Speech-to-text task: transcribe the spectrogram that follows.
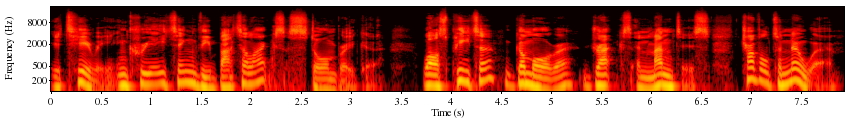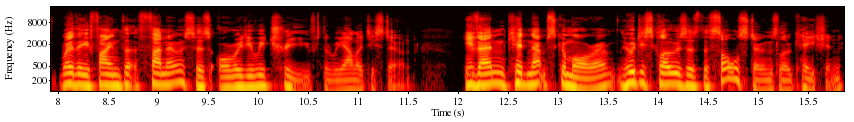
Eitri in creating the Battle Axe Stormbreaker, whilst Peter, Gamora, Drax, and Mantis travel to Nowhere, where they find that Thanos has already retrieved the Reality Stone. He then kidnaps Gamora, who discloses the Soul Stone's location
